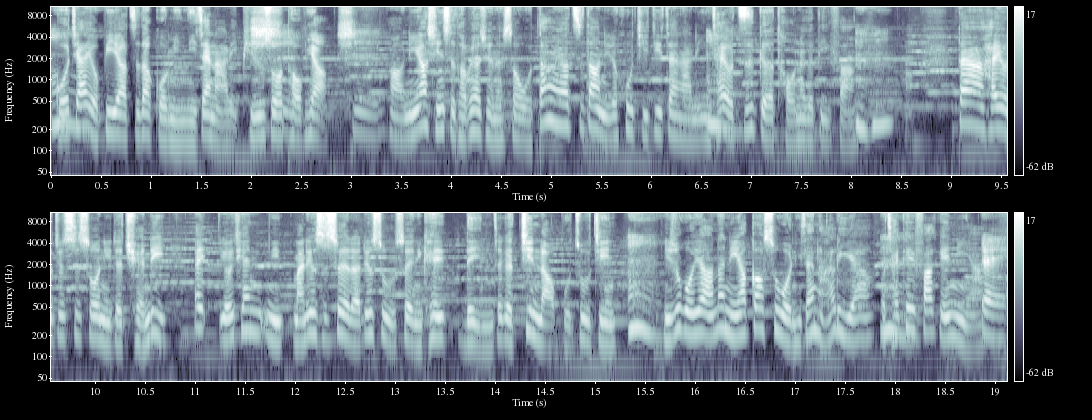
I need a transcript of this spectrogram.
嗯国家有必要知道国民你在哪里。比如说投票，是，好，你要行使投票权的时候，我当然要知道你的户籍地在哪里，你才有资格投那个地方。嗯哼，当然还有就是说你的权利，哎，有一天你满六十岁了，六十五岁，你可以领这个敬老补助金。嗯，你如果要，那你要告诉我你在哪里呀、我才可以发给你啊。对，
